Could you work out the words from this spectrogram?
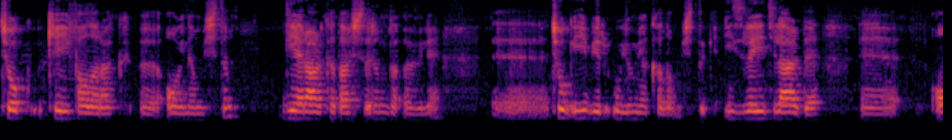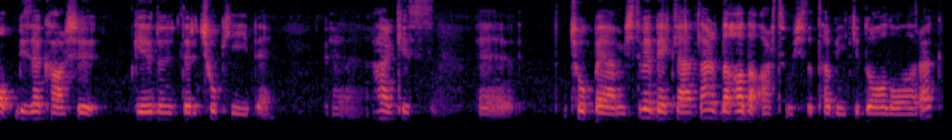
Çok keyif alarak e, oynamıştım. Diğer arkadaşlarım da öyle. E, çok iyi bir uyum yakalamıştık. İzleyiciler de e, o bize karşı geri dönütleri çok iyiydi. E, herkes e, çok beğenmişti ve beklentiler daha da artmıştı tabii ki doğal olarak.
